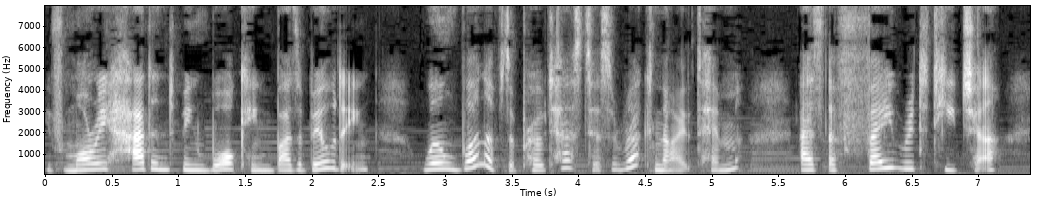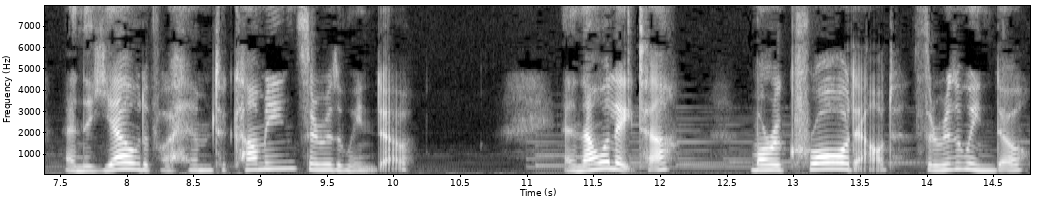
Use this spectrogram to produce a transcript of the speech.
if Morrie hadn't been walking by the building when one of the protesters recognized him as a favorite teacher and yelled for him to come in through the window. An hour later, Morrie crawled out through the window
